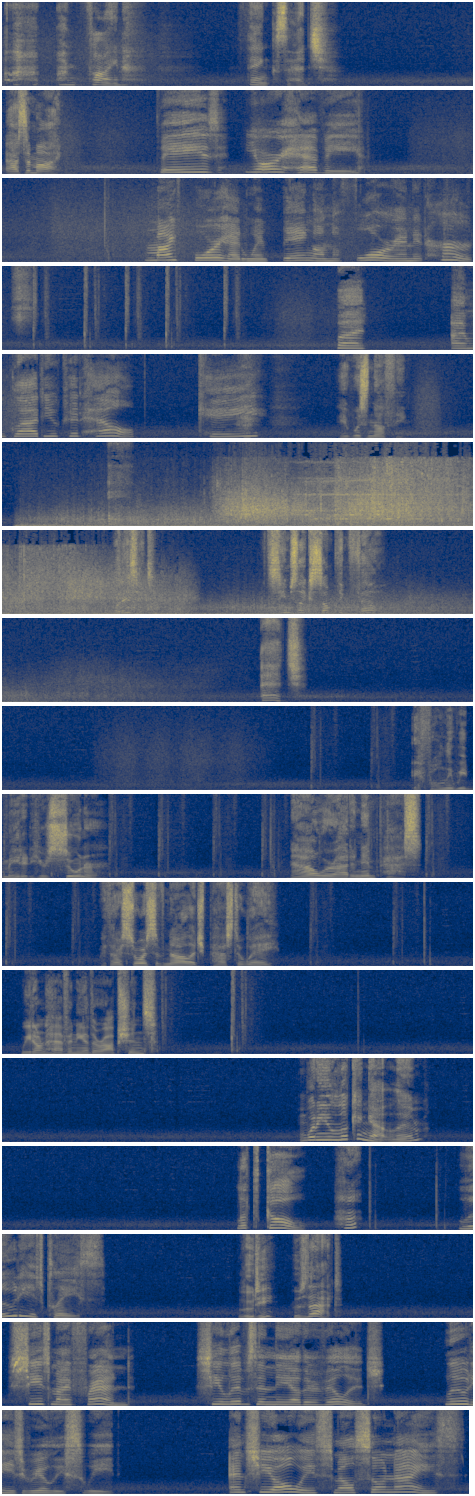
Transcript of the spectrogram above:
Uh, I'm fine. Thanks, Edge. As am I. Faize, you're heavy. My forehead went bang on the floor and it hurts. But I'm glad you could help, Kay? It was nothing. If only we'd made it here sooner. Now we're at an impasse. With our source of knowledge passed away, We don't have any other options? What are you looking at, Lim? Let's go. Huh? Ludi's place. Ludi? Who's that? She's my friend. She lives in the other village. Ludi's really sweet. And she always smells so nice.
